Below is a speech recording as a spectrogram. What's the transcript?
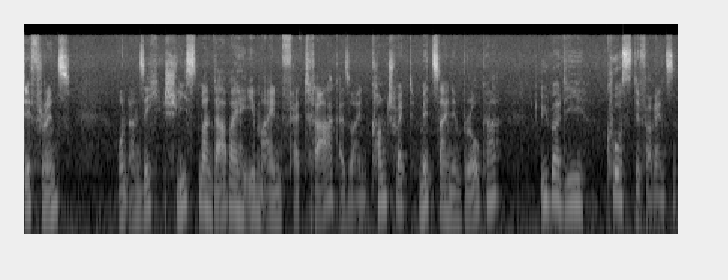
Difference. Und an sich schließt man dabei eben einen Vertrag, also einen Contract mit seinem Broker über die Kursdifferenzen,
